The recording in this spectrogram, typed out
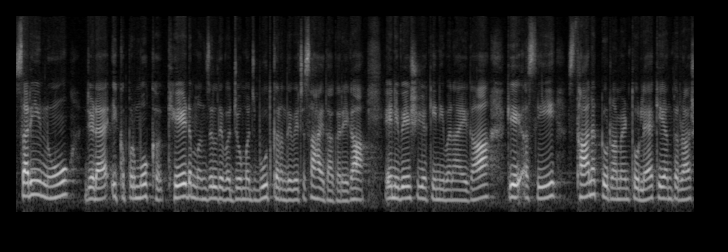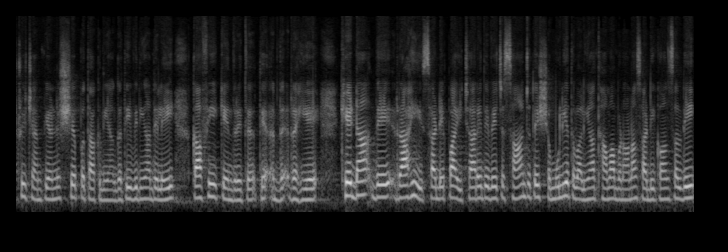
ਸਰੀ ਨੂੰ ਜਿਹੜਾ ਇੱਕ ਪ੍ਰਮੁੱਖ ਖੇਡ ਮੰਜ਼ਿਲ ਦੇ ਵਜੋਂ ਮਜ਼ਬੂਤ ਕਰਨ ਦੇ ਵਿੱਚ ਸਹਾਇਤਾ ਕਰੇਗਾ। ਇਹ ਨਿਵੇਸ਼ ਯਕੀਨੀ ਬਣਾਏਗਾ ਕਿ ਅਸੀਂ ਸਥਾਨਕ ਟੂਰਨਾਮੈਂਟ ਤੋਂ ਲੈ ਕੇ ਅੰਤਰਰਾਸ਼ਟਰੀ ਚੈਂਪੀਅਨਸ਼ਿਪ ਤੱਕ ਦੀਆਂ ਗਤੀਵਿਧੀਆਂ ਦੇ ਲਈ ਕਾਫੀ ਕੇਂਦਰਿਤ ਰਹੀਏ। ਖੇਡਾਂ ਦੇ ਰਾਹੀਂ ਸਾਡੇ ਭਾਈਚਾਰੇ ਦੇ ਵਿੱਚ ਸਾਂਝ ਅਤੇ ਸ਼ਮੂਲੀਅਤ ਵਾਲੀਆਂ ਥਾਵਾਂ ਬਣਾਉਣਾ ਸਾਡੀ ਕੌਂਸਲ ਦੀ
